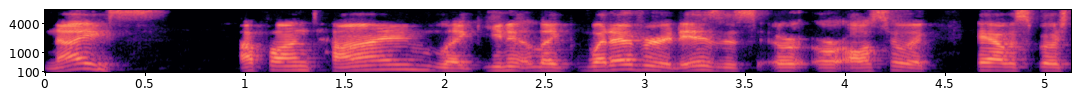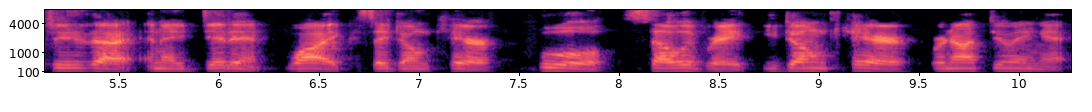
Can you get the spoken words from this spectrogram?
nice, up on time. Like you know, like whatever it is. It's or, or also like, hey, I was supposed to do that and I didn't. Why? Because I don't care. Cool, celebrate. You don't care. We're not doing it.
